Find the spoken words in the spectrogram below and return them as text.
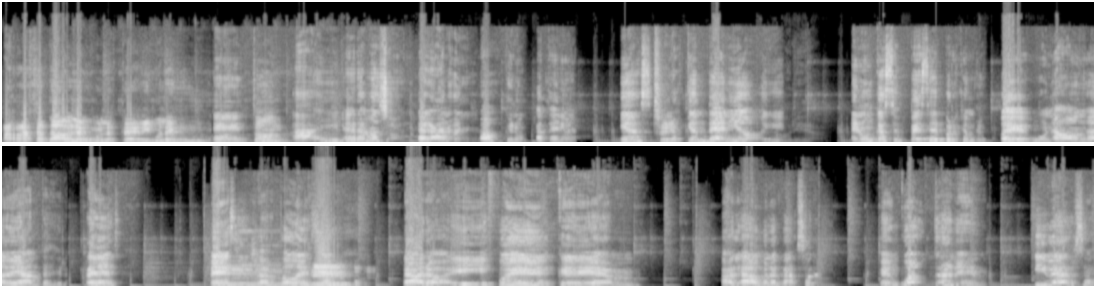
a raja tabla como en las películas, es un Sí. montón. Ahí la gran mayoría ganó en los que nunca tenido unas Sí. Los que han tenido, en un caso especial, por ejemplo, fue una onda de antes de las redes. Messenger, Mm, todo eso. Claro, y fue que em, hablaba con la persona, me encuentran en Cibers, Mm.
